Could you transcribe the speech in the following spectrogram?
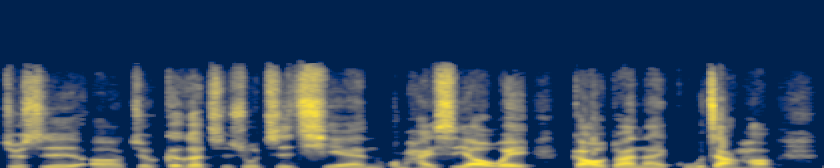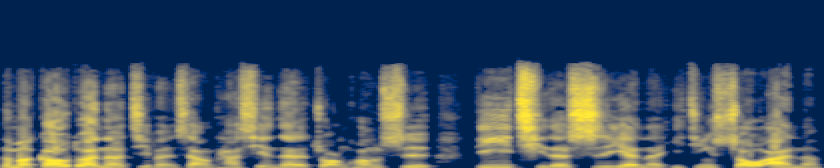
就是呃，就各个指数之前，我们还是要为高端来鼓掌哈。那么高端呢，基本上它现在的状况是第一期的试验呢已经收案了。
